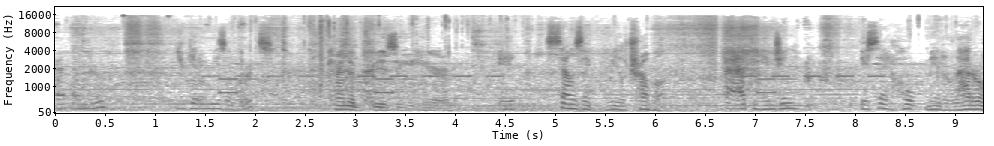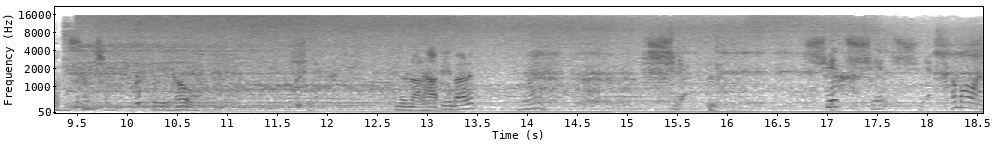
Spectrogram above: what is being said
Andrew, you getting these alerts? Kind of busy here. It sounds like real trouble. At the engine, they said Hope made a lateral ascension. What do we hope? They're not happy about it? No. Shit. Shit, shit, shit. Come on.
